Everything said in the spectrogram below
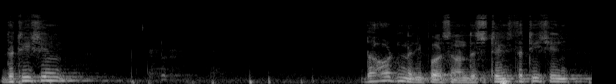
The teaching, the ordinary person understands the teaching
